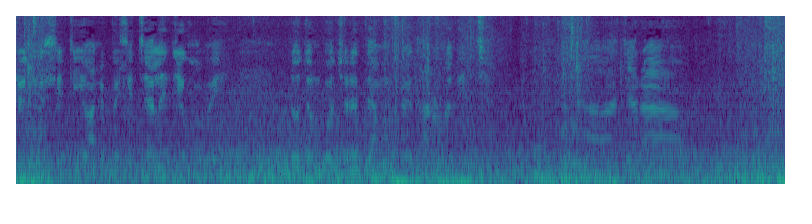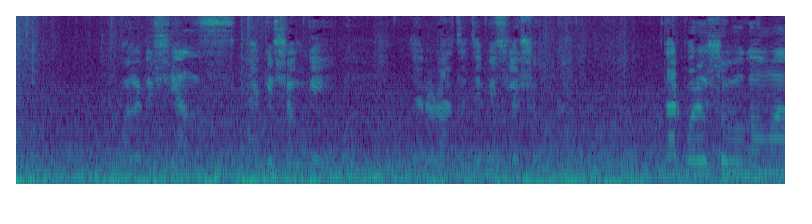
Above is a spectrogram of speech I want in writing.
যদিও সেটি অনেক বেশি চ্যালেঞ্জিং হবে নতুন বছরে তেমনটাই ধারণা দিচ্ছে আহ, যারা পলিটিশিয়ানস একই সঙ্গে যারা রাজনীতি বিশ্লেষক তারপরে শুভকামনা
